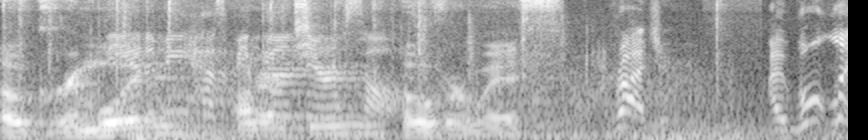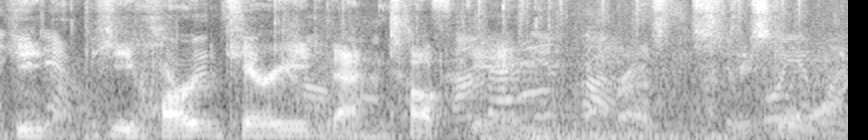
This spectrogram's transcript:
Oh, Grimwood on our team? Over with. Roger. I won't let He you down. he hard carried that tough game for us. So we still won.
